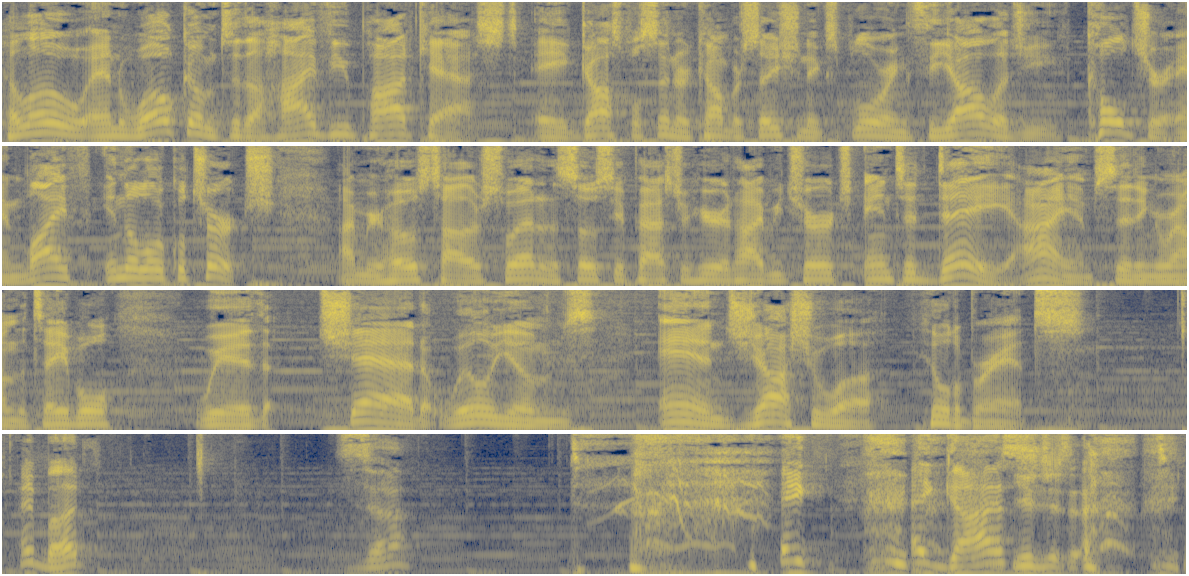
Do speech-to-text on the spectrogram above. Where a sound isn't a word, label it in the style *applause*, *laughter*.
Hello, and welcome to the High View Podcast, a gospel centered conversation exploring theology, culture, and life in the local church. I'm your host, Tyler Sweat, an associate pastor here at High View Church, and today I am sitting around the table with Chad Williams and Joshua Hildebrandt. Hey, bud. Zuh. *laughs* Hey, hey, guys. You just,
